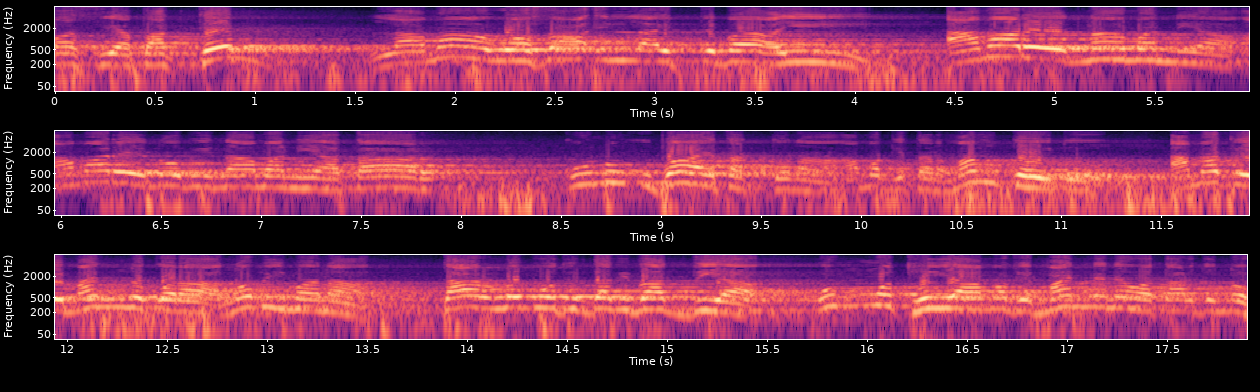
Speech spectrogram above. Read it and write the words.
বাঁচিয়া থাকতেন, লামা ওয়াসা ইল্লা ইত্তেবাই আমারে না মানিয়া, আমারে নবী না মানিয়া তার কোনো উপায় থাকতো না, আমাকে তার মানতে হইতো, আমাকে মান্য করা, নবী মানা, তার নবতির দাবি বাদ দিয়া উম্মত হইয়া আমাকে মান্য নেওয়া তার জন্য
